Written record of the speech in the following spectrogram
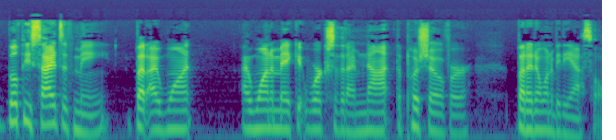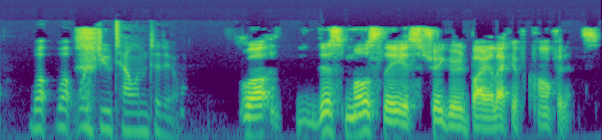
both these sides of me, but I want I want to make it work so that I'm not the pushover, but I don't want to be the asshole. What what would you tell him to do? Well, this mostly is triggered by a lack of confidence,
